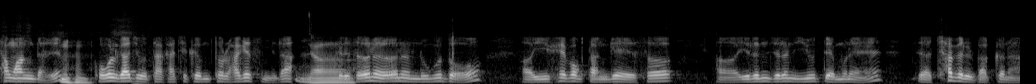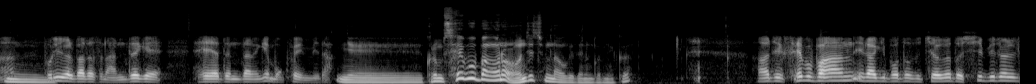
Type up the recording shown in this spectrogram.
상황들 그걸 가지고 다 같이 검토를 하겠습니다. 아. 그래서 어느 어느 누구도 어, 이 회복 단계에서 어, 이런저런 이유 때문에 차별을 받거나 음. 불이익을 받아서는 안 되게 해야 된다는 게 목표입니다. 예. 그럼 세부 방안은 언제쯤 나오게 되는 겁니까? 아직 세부 방안이라기보다도 적어도 11월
